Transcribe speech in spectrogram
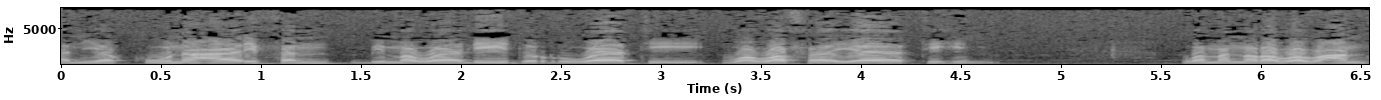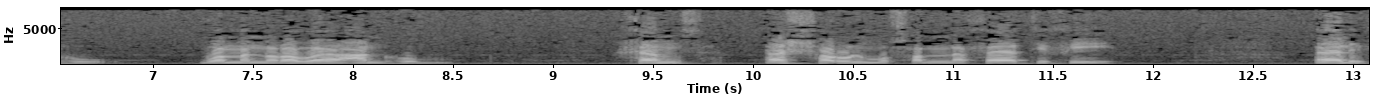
أن يكون عارفا بمواليد الرواة ووفياتهم ومن رووا عنه ومن روى عنهم. خمسة. أشهر المصنفات فيه. ألف.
